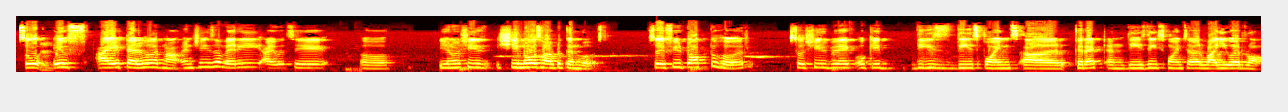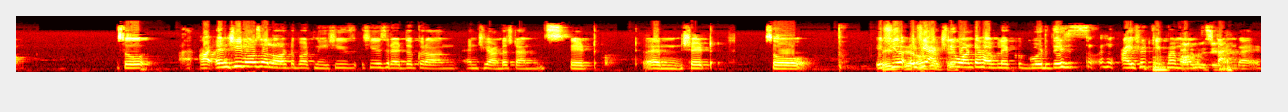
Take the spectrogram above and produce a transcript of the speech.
So if I tell her now, and she's a very, I would say, uh, you know, she she knows how to converse. So if you talk to her, so she'll be like, okay, these these points are correct, and these these points are why you are wrong. So I, and she knows a lot about me. She she has read the Quran and she understands it and shit. So if you if you okay, actually okay. want to have like a good this, I should keep my mom on Conversation. standby.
